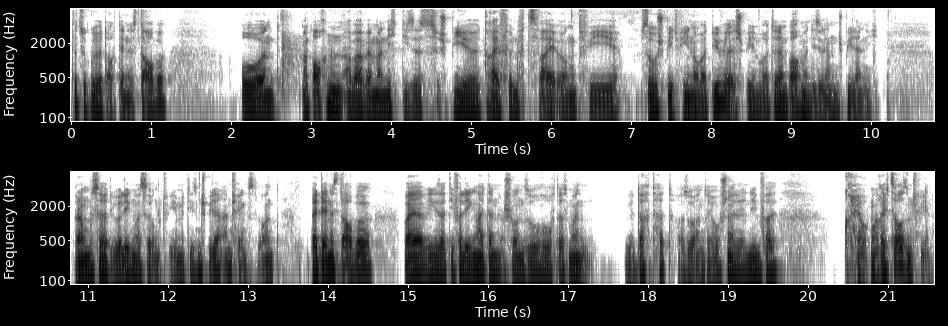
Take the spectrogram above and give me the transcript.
dazu gehört auch Dennis Daube. Und man braucht nun aber, wenn man nicht dieses Spiel 3-5-2 irgendwie so spielt, wie Norbert Düvel es spielen wollte, dann braucht man diese ganzen Spieler nicht. Und dann musst du halt überlegen, was du irgendwie mit diesen Spielern anfängst. Und bei Dennis Daube war ja, wie gesagt, die Verlegenheit dann schon so hoch, dass man gedacht hat, also André Hochschneider in dem Fall, kann ja auch mal rechts außen spielen.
